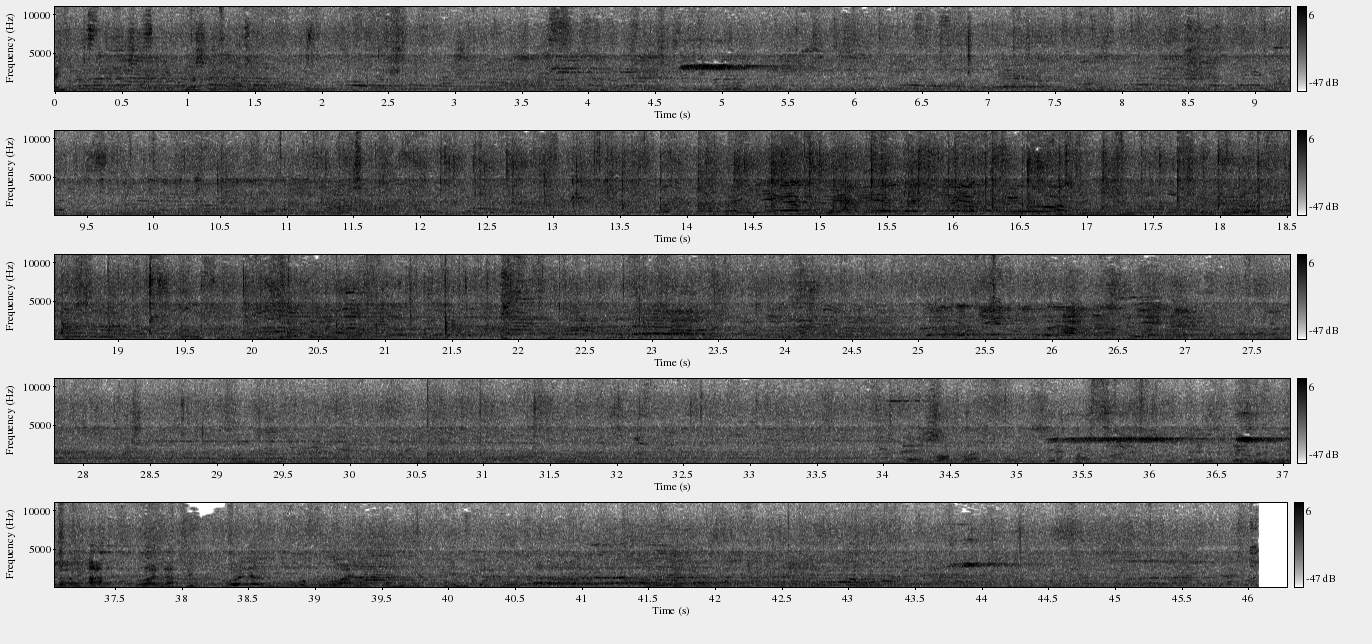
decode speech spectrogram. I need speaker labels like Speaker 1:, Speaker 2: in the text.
Speaker 1: Пожалуйста. Olha, olha as burras, olha.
